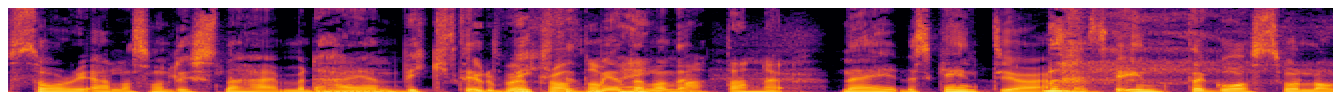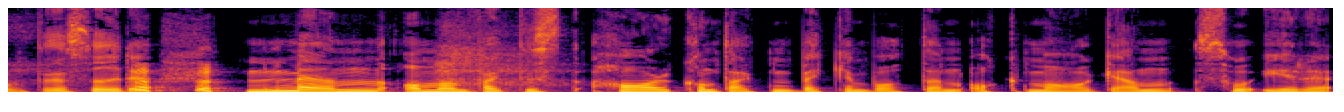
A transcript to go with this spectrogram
sorry alla som lyssnar här, men det här är en viktig, Ska du börja viktigt prata om meddelande. hängmattan nu? Nej, det ska jag inte göra. Jag ska inte gå så långt att jag säger det. Men om man faktiskt har kontakt med bäckenbotten och magen så är det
